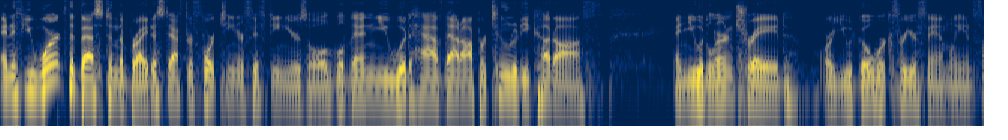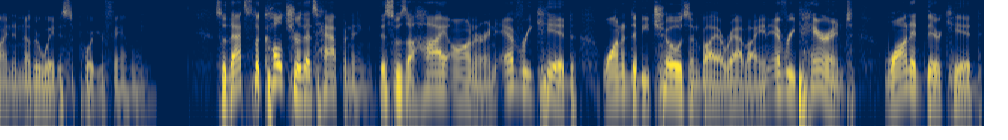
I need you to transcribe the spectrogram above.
And if you weren't the best and the brightest after 14 or 15 years old, well, then you would have that opportunity cut off and you would learn trade or you would go work for your family and find another way to support your family. So that's the culture that's happening. This was a high honor, and every kid wanted to be chosen by a rabbi, and every parent wanted their kid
